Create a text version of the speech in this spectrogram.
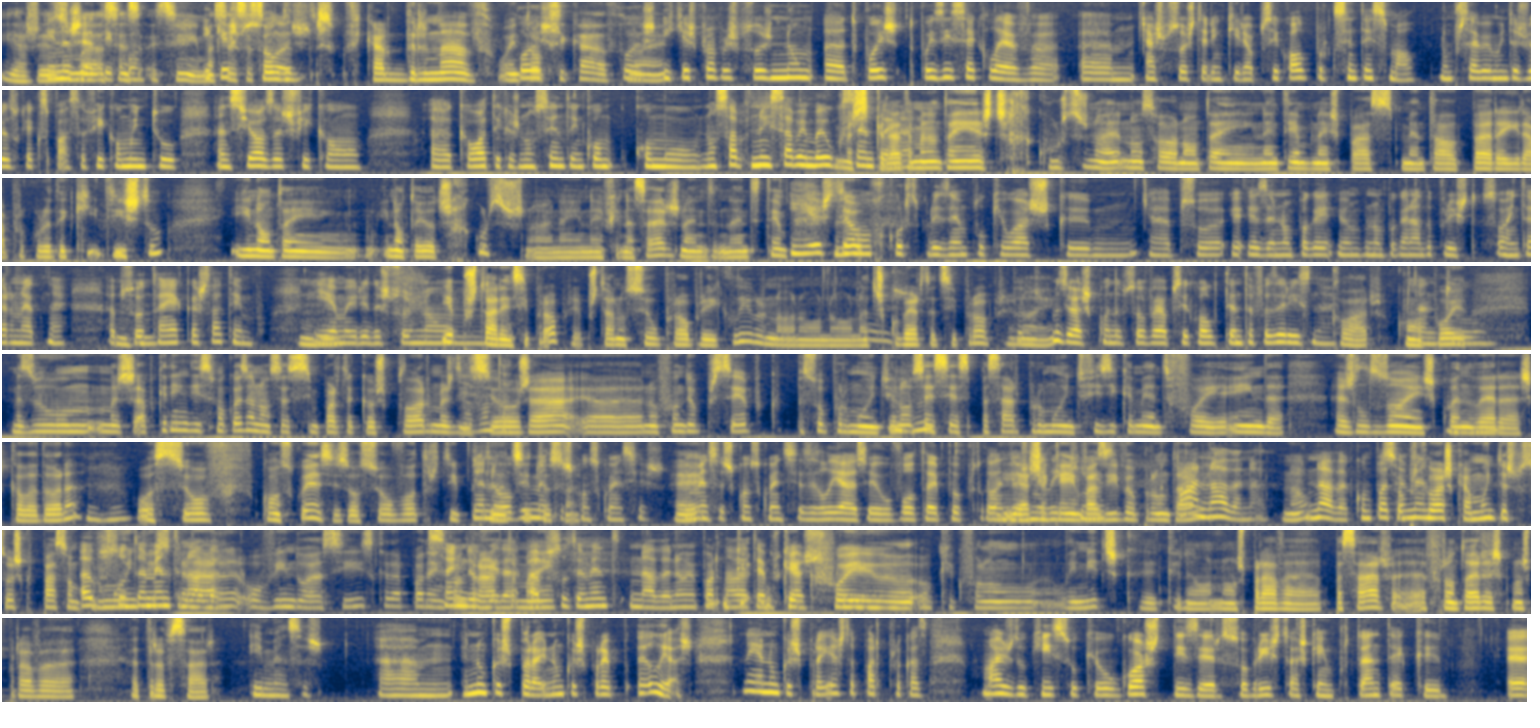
E às vezes uma, sensa sim, uma sensação pessoas, de ficar drenado ou intoxicado. Pois, é? e que as próprias pessoas não. Uh, depois, depois isso é que leva um, às pessoas terem que ir ao psicólogo porque sentem-se mal. Não percebem muitas vezes o que é que se passa. Ficam muito ansiosas, ficam uh, caóticas, não sentem como, como não sabe, nem sabem bem o que Mas sentem. Mas se calhar é? também não têm estes recursos, não é? Não só não têm nem tempo nem espaço mental para ir à procura daqui, disto e não têm e não tem outros recursos, é? nem, nem financeiros, nem de, nem de tempo. E este Mas é eu... um recurso, por exemplo, que eu acho que hum, a pessoa, quer dizer, não paguei, eu não paguei nada por isto, só a internet, né? A pessoa uhum. tem é que gastar tempo uhum. e a maioria das pessoas não. E apostar em si própria, apostar no seu próprio equilíbrio, no, no, no na descoberta de si própria, não é? Mas eu acho que quando a pessoa vai ao psicólogo tenta fazer isso, não é? Claro, com Portanto, apoio. Mas, o, mas há bocadinho disse uma coisa, não sei se importa que eu explore, mas disse eu já, uh, no fundo, eu percebo que passou por muito. Eu uhum. não sei se esse passar por muito fisicamente foi ainda as lesões quando uhum. era escaladora uhum. ou se houve consequências ou se houve outro tipo não, de, não, houve imensas consequências. É? Imensas consequências. Aliás, eu voltei para Portugal em e 2015. E acha que é invasível perguntar? Ah, nada, nada. Não? Nada, completamente. Só porque eu acho que há muitas pessoas que passam por muito e se calhar, nada. ouvindo assim, se calhar podem Sem encontrar dúvida, também... absolutamente nada, não importa nada, que, até porque o que é que foi, que... O que foram limites que, que não, não esperava passar, fronteiras que não esperava atravessar? Imensas. Um, eu nunca esperei, nunca esperei. Aliás, nem eu nunca esperei esta parte por acaso. Mais do que isso, o que eu gosto de dizer sobre isto, acho que é importante, é que uh,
